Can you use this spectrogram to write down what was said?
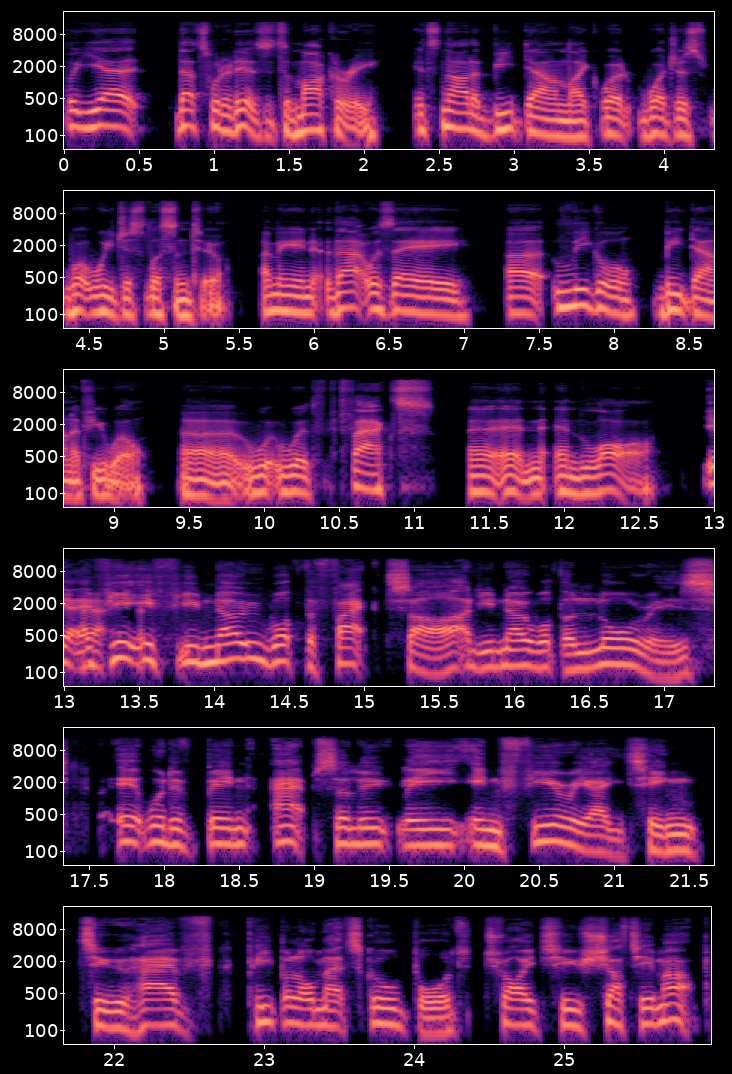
but yet that's what it is. It's a mockery. It's not a beatdown like what what just what we just listened to. I mean, that was a uh, legal beatdown, if you will, uh, w- with facts and and law. Yeah, if you if you know what the facts are and you know what the law is, it would have been absolutely infuriating to have people on that school board try to shut him up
